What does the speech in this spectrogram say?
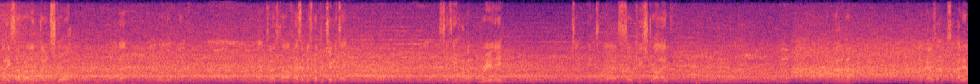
play so well and don't score, whether they look back on that first half as a missed opportunity. City haven't really into their silky stride. McManaman. Outside him.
